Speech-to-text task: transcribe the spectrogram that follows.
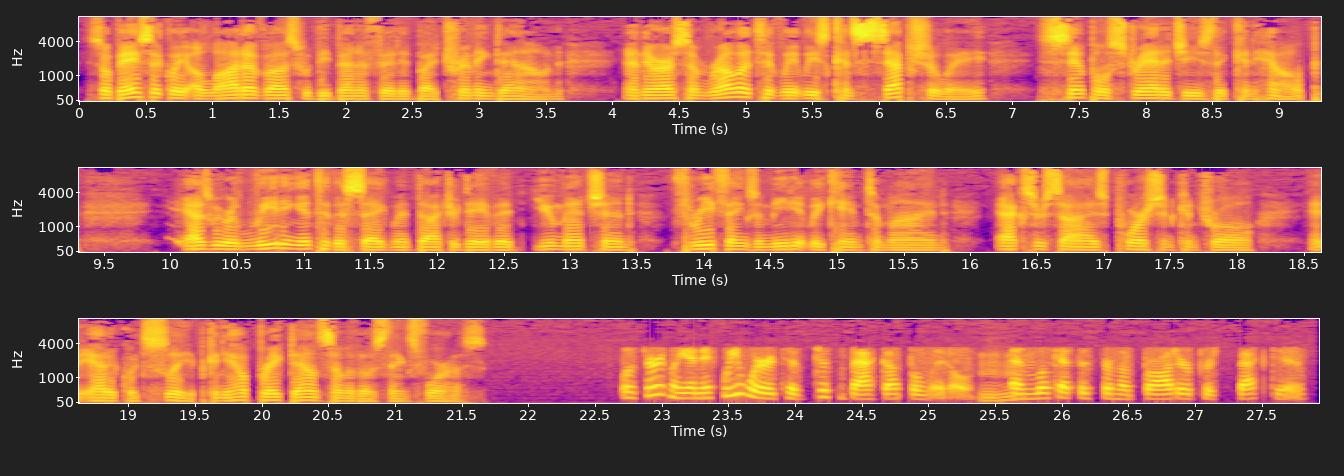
So basically, a lot of us would be benefited by trimming down, and there are some relatively, at least conceptually, simple strategies that can help. As we were leading into this segment, Dr. David, you mentioned three things immediately came to mind exercise, portion control, and adequate sleep. Can you help break down some of those things for us? Well, certainly. And if we were to just back up a little Mhm. and look at this from a broader perspective,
